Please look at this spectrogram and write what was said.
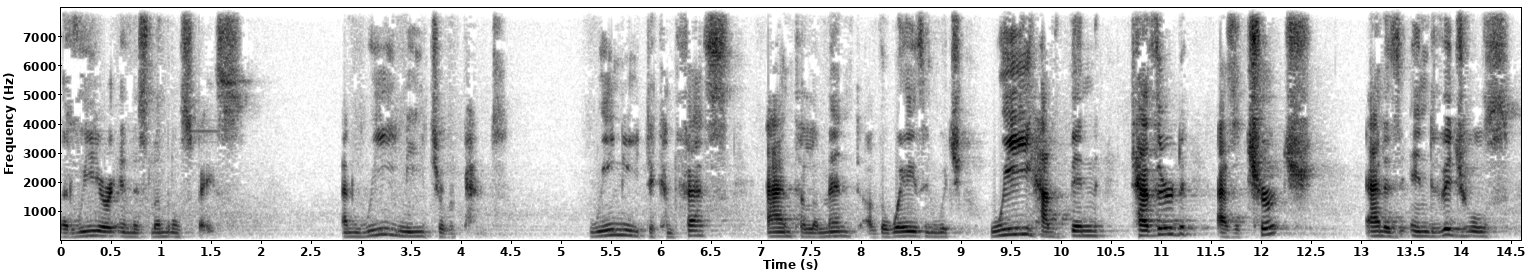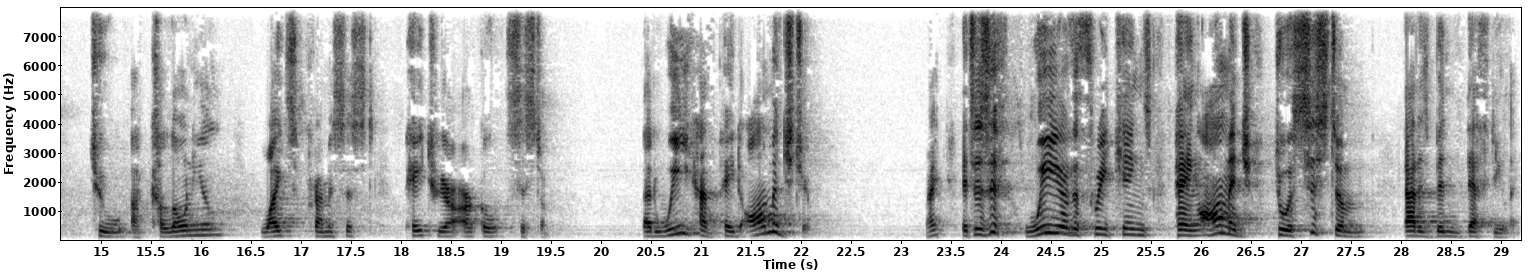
that we are in this liminal space and we need to repent. We need to confess and to lament of the ways in which we have been tethered as a church and as individuals to a colonial, white supremacist, patriarchal system that we have paid homage to. Right? It's as if we are the three kings paying homage to a system that has been death dealing,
